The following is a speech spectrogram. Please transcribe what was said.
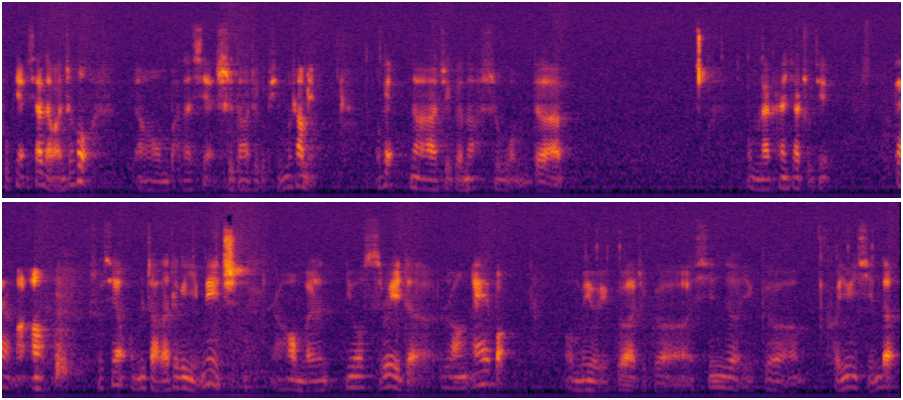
图片，下载完之后，然后我们把它显示到这个屏幕上面。OK，那这个呢是我们的，我们来看一下主件代码啊。首先我们找到这个 image，然后我们 new thread runable，我们有一个这个新的一个可运行的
